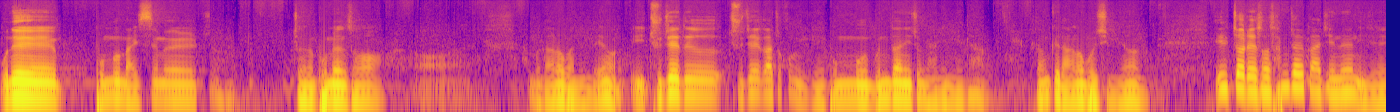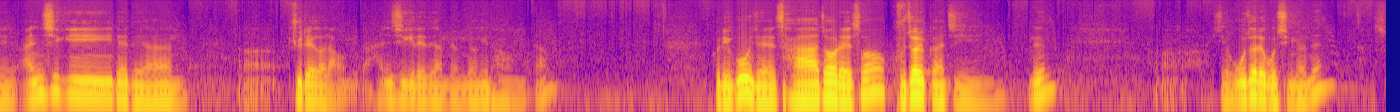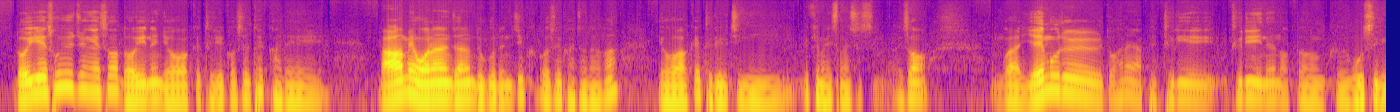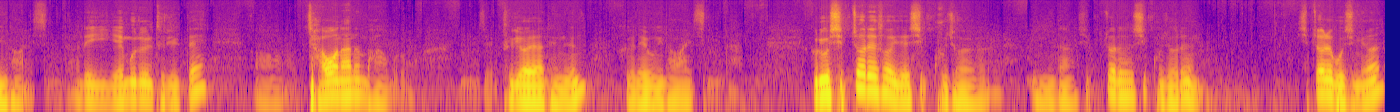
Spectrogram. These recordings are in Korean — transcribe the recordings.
오늘 본문 말씀을 좀 저는 보면서 어, 한번 나눠봤는데요. 이 주제들 주제가 조금 이게 본문 문단이 좀 나뉩니다. 함께 나눠보시면 1절에서 3절까지는 이제 안식일에 대한 어, 규례가 나옵니다. 안식일에 대한 명령이 나옵니다. 그리고 이제 4절에서 9절까지는 어, 이제 5절에 보시면은 너희의 소유 중에서 너희는 여호와께 드릴 것을 택하되 마음에 원하는 자는 누구든지 그것을 가져다가 여호와께 드릴지니 이렇게 말씀하셨습니다. 그래서 뭔가 예물을 또 하나님 앞에 드리, 드리는 어떤 그 모습이 나와 있습니다. 근데 이 예물을 드릴 때 어, 자원하는 마음으로 이제 드려야 되는 그 내용이 나와 있습니다. 그리고 10절에서 이제 19절입니다. 10절에서 19절은 10절을 보시면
